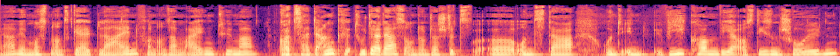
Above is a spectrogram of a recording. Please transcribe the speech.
Ja, wir mussten uns Geld leihen von unserem Eigentümer. Gott sei Dank tut er das und unterstützt äh, uns da. Und in, wie kommen wir aus diesen Schulden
